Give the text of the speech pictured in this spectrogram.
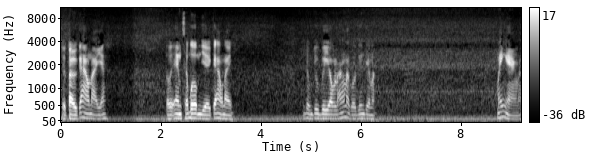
Thì từ cái ao này á, tụi em sẽ bơm về cái ao này. Trong chu vi ao lắng là coi chú anh chị mà. Mấy ngàn đó.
